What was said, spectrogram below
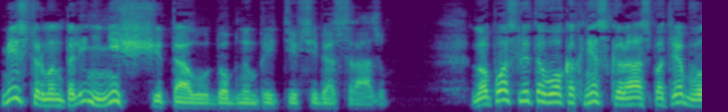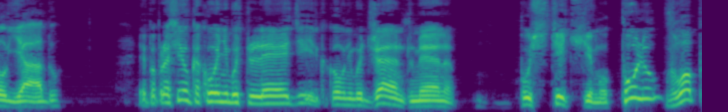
Мистер Монталини не считал удобным прийти в себя сразу. Но после того, как несколько раз потребовал яду и попросил какую-нибудь леди или какого-нибудь джентльмена пустить ему пулю в лоб,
